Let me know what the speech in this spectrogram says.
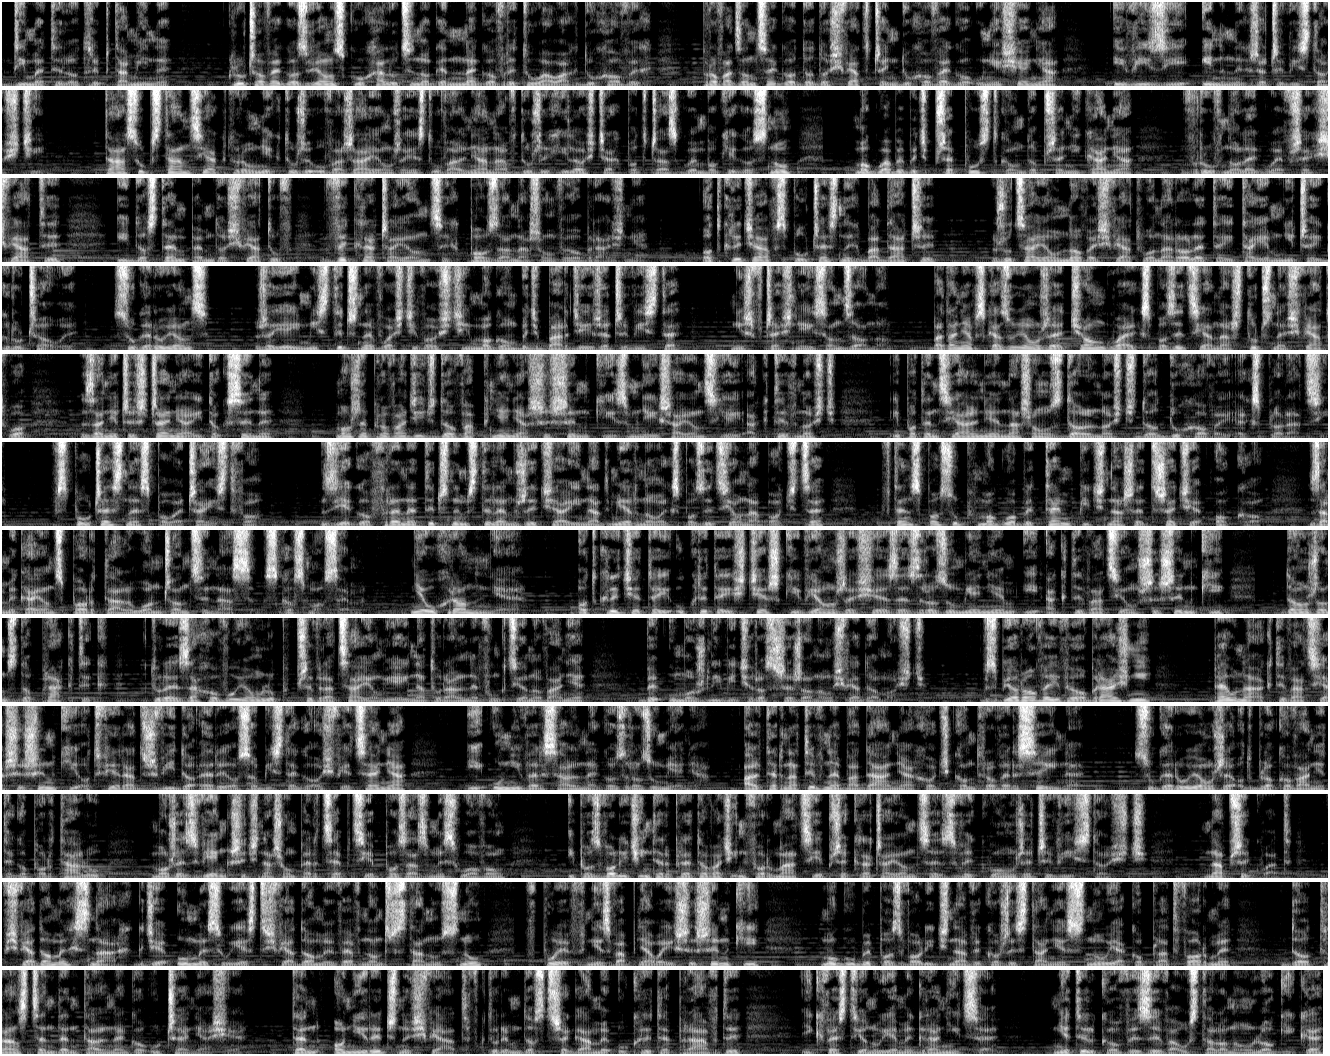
dimetylotryptaminy, kluczowego związku halucynogennego w rytuałach duchowych, prowadzącego do doświadczeń duchowego uniesienia i wizji innych rzeczywistości. Ta substancja, którą niektórzy uważają, że jest uwalniana w dużych ilościach podczas głębokiego snu, mogłaby być przepustką do przenikania w równoległe wszechświaty i dostępem do światów wykraczających poza naszą wyobraźnię. Odkrycia współczesnych badaczy rzucają nowe światło na rolę tej tajemniczej gruczoły, sugerując, że jej mistyczne właściwości mogą być bardziej rzeczywiste niż wcześniej sądzono. Badania wskazują, że ciągła ekspozycja na sztuczne światło, zanieczyszczenia i toksyny może prowadzić do wapnienia szyszynki, zmniejszając jej aktywność i potencjalnie naszą zdolność do duchowej eksploracji. Współczesne społeczeństwo, z jego frenetycznym stylem życia i nadmierną ekspozycją na bodźce, w ten sposób mogłoby tępić nasze trzecie oko, zamykając portal łączący nas z kosmosem. Nieuchronnie odkrycie tej ukrytej ścieżki wiąże się ze zrozumieniem i aktywacją szyszynki, dążąc do praktyk, które zachowują lub przywracają jej naturalne funkcjonowanie, by umożliwić rozszerzoną świadomość. W zbiorowej wyobraźni pełna aktywacja szyszynki otwiera drzwi do ery osobistego oświecenia i uniwersalnego zrozumienia. Alternatywne badania, choć kontrowersyjne, sugerują, że odblokowanie tego portalu może zwiększyć naszą percepcję pozazmysłową i pozwolić interpretować informacje przekraczające zwykłą rzeczywistość. Na przykład w świadomych snach, gdzie umysł jest świadomy wewnątrz stanu snu, wpływ niezwapniałej szyszynki mógłby pozwolić na wykorzystanie snu jako platformy do transcendentalnego uczenia się. Ten oniryczny świat, w którym dostrzegamy ukryte prawdy i kwestionujemy granice, nie tylko wyzywa ustaloną logikę,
